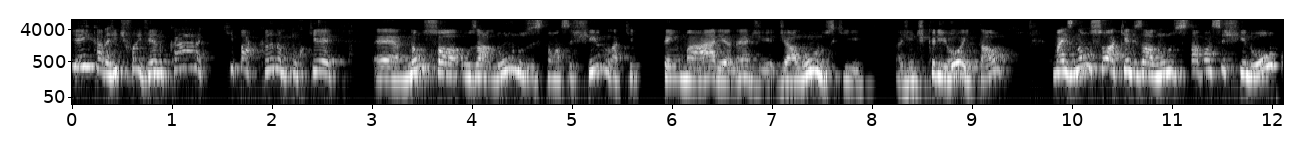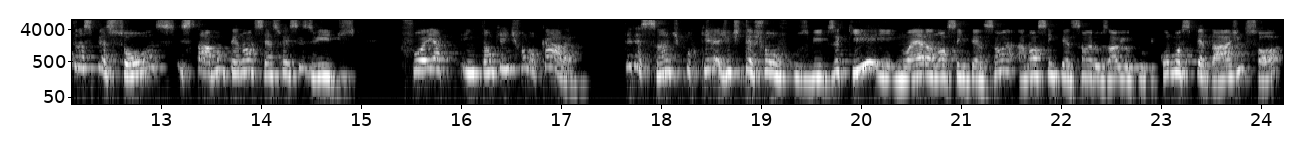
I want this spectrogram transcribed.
E aí, cara, a gente foi vendo, cara, que bacana, porque é, não só os alunos estão assistindo, lá que tem uma área né, de, de alunos que a gente criou e tal, mas não só aqueles alunos estavam assistindo, outras pessoas estavam tendo acesso a esses vídeos. Foi a, então que a gente falou, cara, interessante, porque a gente deixou os vídeos aqui e não era a nossa intenção, a nossa intenção era usar o YouTube como hospedagem só,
